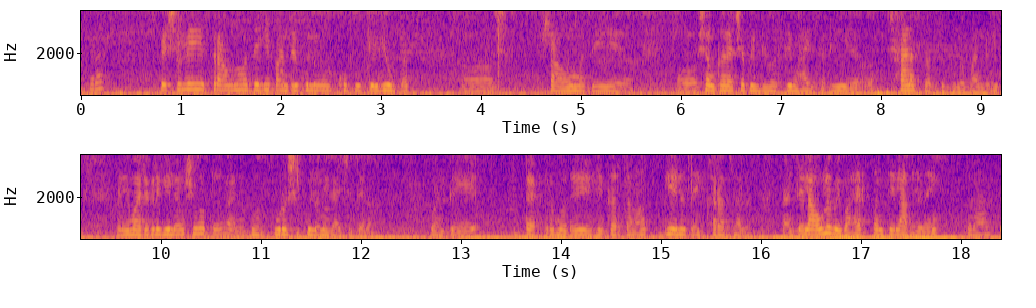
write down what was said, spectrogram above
झाड. चला स्पेशली श्रावणमध्ये ही पांढरी फुलं खूप उपयोगी होतात. श्रावणमध्ये शंकराच्या पिंडीवरती व्हायसाठी छान असतात ही फुलं पांढरी. आणि माझ्याकडे गेल्या वर्षी होतं आणि भरपूर अशी फुलं निघायची त्याला. पण ते ट्रॅक्टरमध्ये हे करताना गेलं ते खराब झालं. आणि ते लावलं मी बाहेर पण ते लागलं नाही. तर आज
